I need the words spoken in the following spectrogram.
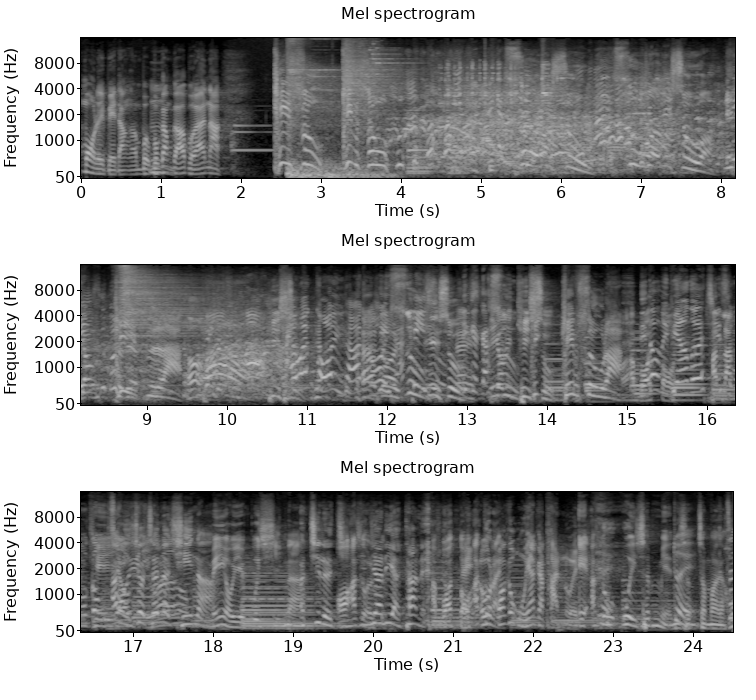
莫雷别当啊，不不尴尬不安呐，kiss kiss，六艺术，六艺术哦，你讲 kiss 啦，台湾国语，台湾国语，艺术，你给你讲 kiss，kiss 啦，你到底平常都在接什么工啊作？你就真的亲啊。没有也不行啊。啊，。记得几几家你也探的。啊，我懂。哎啊，过来。我，跟五样个谈嘞，哎，啊个卫生棉对怎怎么后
